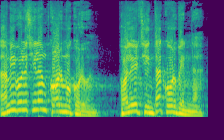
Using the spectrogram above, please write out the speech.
আমি বলেছিলাম, কর্ম করুন, ফলের চিন্তা করবেন না।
